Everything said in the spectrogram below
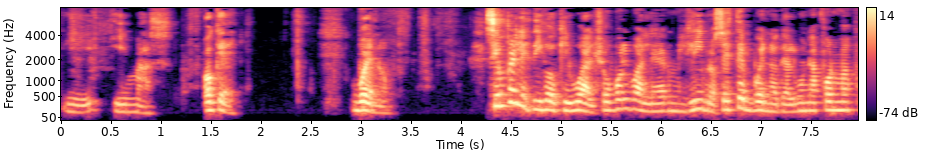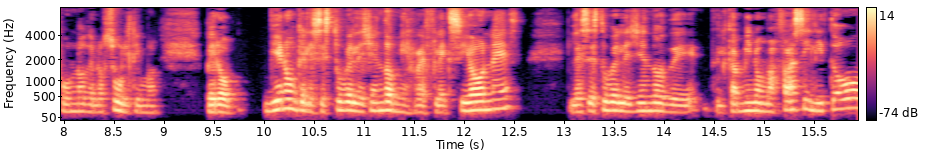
y, y más. Ok, bueno, siempre les digo que igual yo vuelvo a leer mis libros. Este, bueno, de alguna forma fue uno de los últimos, pero vieron que les estuve leyendo mis reflexiones les estuve leyendo de, del camino más fácil y todo,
